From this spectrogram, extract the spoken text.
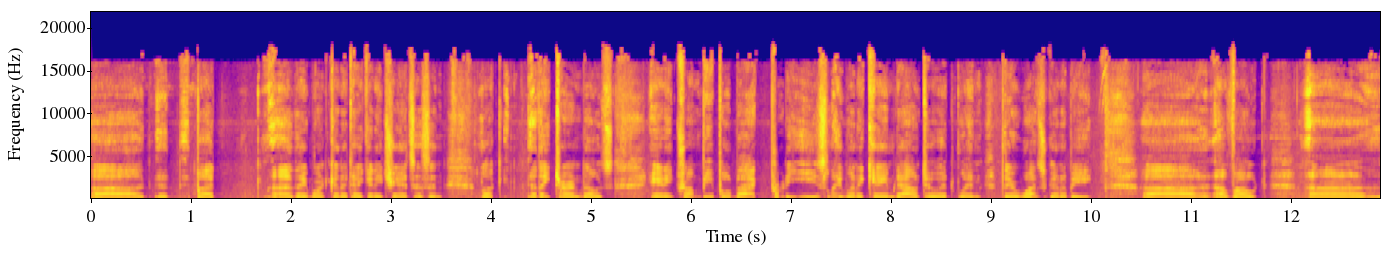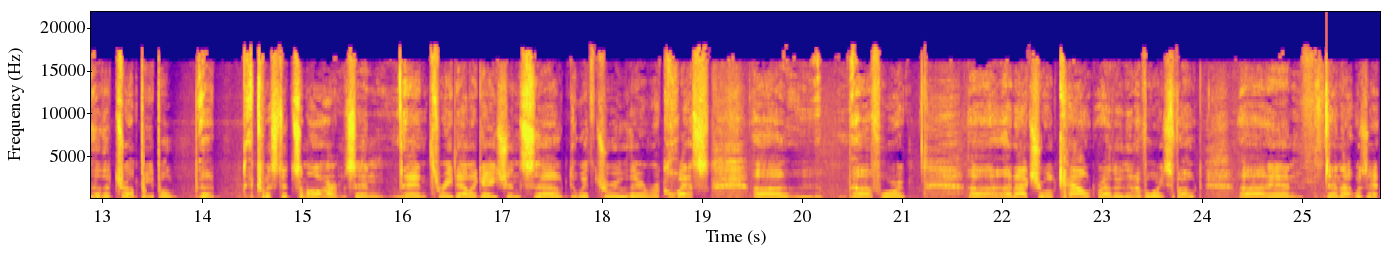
uh, but. Uh, they weren't going to take any chances. And look, they turned those anti Trump people back pretty easily. When it came down to it, when there was going to be uh, a vote, uh, the Trump people uh, twisted some arms, and, and three delegations uh, withdrew their requests uh, uh, for uh, an actual count rather than a voice vote, uh, and, and that was it.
